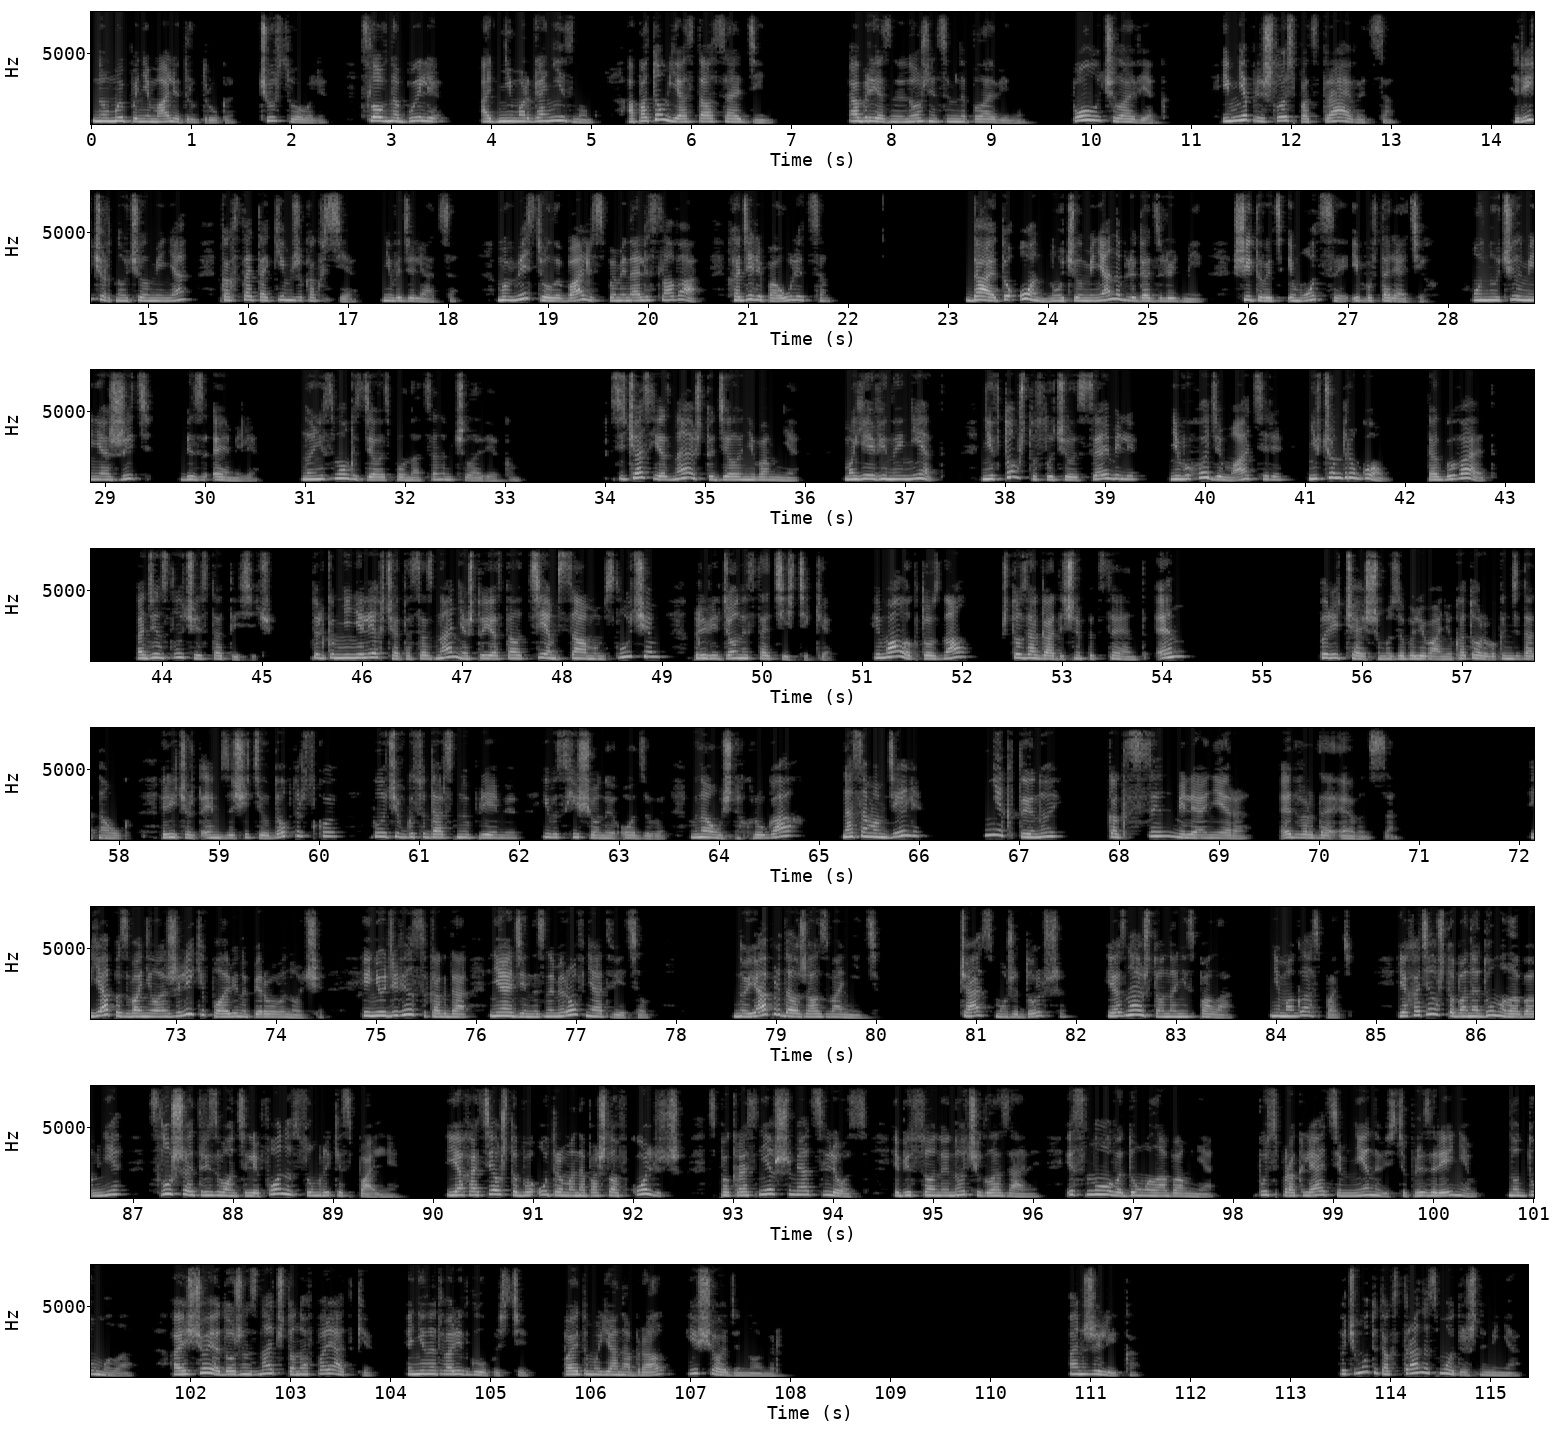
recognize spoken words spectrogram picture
Но мы понимали друг друга, чувствовали, словно были одним организмом, а потом я остался один, обрезанный ножницами наполовину, получеловек, и мне пришлось подстраиваться. Ричард научил меня как стать таким же, как все, не выделяться. Мы вместе улыбались, вспоминали слова, ходили по улицам. Да, это он научил меня наблюдать за людьми, считывать эмоции и повторять их. Он научил меня жить без Эмили, но не смог сделать полноценным человеком. Сейчас я знаю, что дело не во мне. Моей вины нет. Ни в том, что случилось с Эмили, ни в уходе матери, ни в чем другом. Так бывает. Один случай из ста тысяч. Только мне не легче от осознания, что я стал тем самым случаем приведенной статистики. И мало кто знал, что загадочный пациент Н, по редчайшему заболеванию которого кандидат наук Ричард Эймс защитил докторскую, получив государственную премию и восхищенные отзывы в научных кругах, на самом деле никто иной, как сын миллионера Эдварда Эванса. Я позвонил Анжелике в половину первого ночи и не удивился, когда ни один из номеров не ответил. Но я продолжал звонить. Час, может, дольше. Я знаю, что она не спала. Не могла спать. Я хотел, чтобы она думала обо мне, слушая трезвон телефона в сумраке спальни. Я хотел, чтобы утром она пошла в колледж с покрасневшими от слез и бессонной ночи глазами и снова думала обо мне. Пусть с проклятием, ненавистью, презрением, но думала. А еще я должен знать, что она в порядке и не натворит глупостей. Поэтому я набрал еще один номер. Анжелика. «Почему ты так странно смотришь на меня?»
